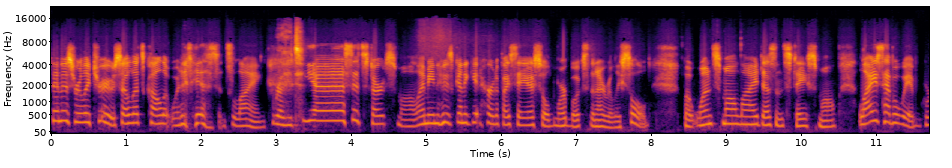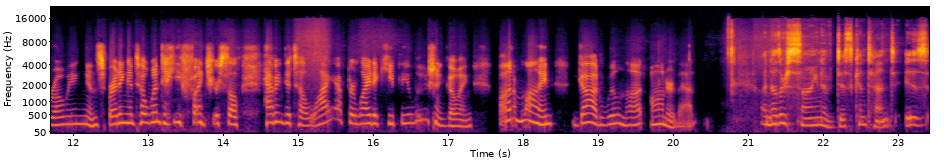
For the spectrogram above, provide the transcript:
then is really true. So let's call it what it is. It's lying. Right. Yes, it starts small. I mean, who's going to get hurt if I say I sold more books than I really sold? But one small lie doesn't stay small. Lies have a way of growing and spreading until one day you find yourself having to tell lie after lie to keep the illusion going. Bottom line, God will not honor that. Another sign of discontent is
